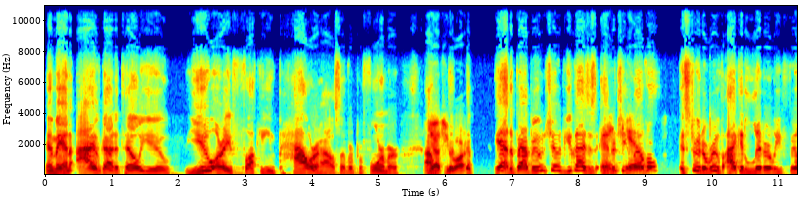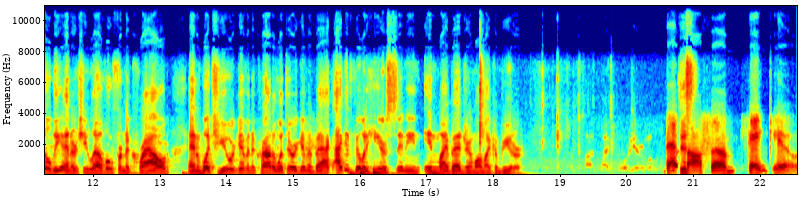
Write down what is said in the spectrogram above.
and man, I've got to tell you, you are a fucking powerhouse of a performer. Um, Yes, you the- are. the- yeah, the Baboon Show. You guys' energy you. level is through the roof. I could literally feel the energy level from the crowd and what you were giving the crowd and what they were giving back. I could feel it here, sitting in my bedroom on my computer. That's awesome. Thank you.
